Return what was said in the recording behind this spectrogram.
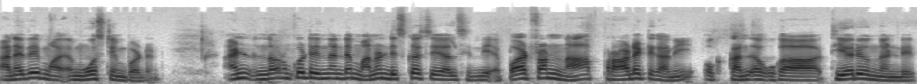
అనేది మోస్ట్ ఇంపార్టెంట్ అండ్ ఇంకోటి ఏంటంటే మనం డిస్కస్ చేయాల్సింది అపార్ట్ ఫ్రమ్ నా ప్రోడక్ట్ కానీ ఒక కన్- ఒక థియరీ ఉందండి.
